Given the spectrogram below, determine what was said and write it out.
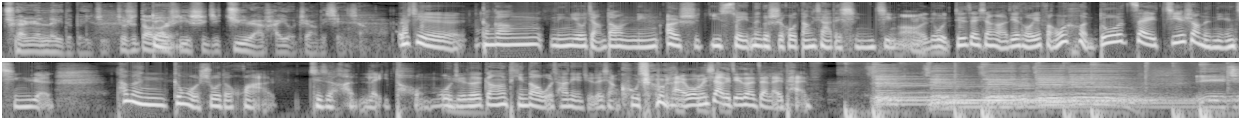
全人类的悲剧。就是到了二十一世纪，居然还有这样的现象。而且刚刚您有讲到您二十一岁那个时候当下的心境哦，嗯、我其实在香港街头也访问很多在街上的年轻人，他们跟我说的话其实很雷同。嗯、我觉得刚刚听到，我差点觉得想哭出来。我们下个阶段再来谈。今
